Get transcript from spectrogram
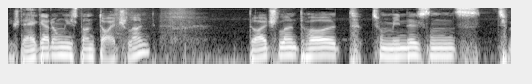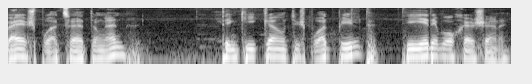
Die Steigerung ist dann Deutschland. Deutschland hat zumindest zwei Sportzeitungen, den Kicker und die Sportbild, die jede Woche erscheinen.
